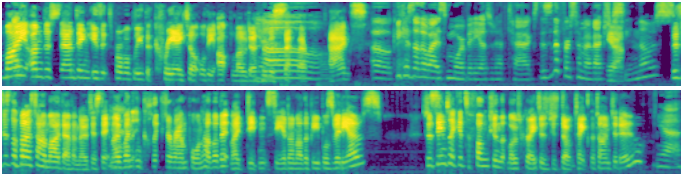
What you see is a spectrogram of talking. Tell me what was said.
my understanding is it's probably the creator or the uploader who has set their Oh. tags. oh, okay. Because otherwise, more videos would have tags. This is the first time I've actually Yeah. seen those. This is the first time I've ever noticed it, and I Yeah. went and clicked around Pornhub a bit, and I didn't see it on other people's videos. So it seems like it's a function that most creators just don't take the time to do. Yeah,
